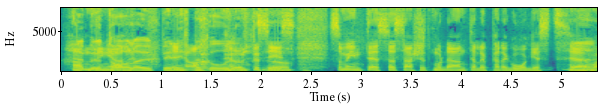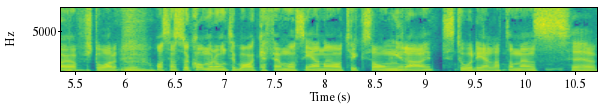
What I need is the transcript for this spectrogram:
handlingar. Brutala utbildningsmetoder. Ja, precis. Ja. Som inte är så särskilt modernt eller pedagogiskt, eh, vad jag förstår. Mm. Och sen så kommer de tillbaka fem år senare och tycks ångra till stor del att de ens eh,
